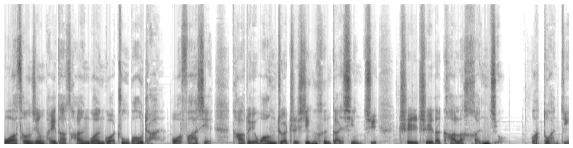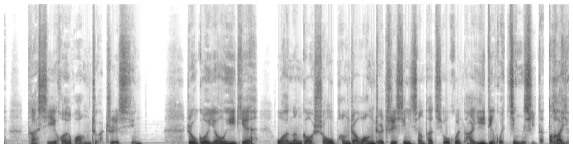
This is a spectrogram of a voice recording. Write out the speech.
我曾经陪他参观过珠宝展，我发现他对王者之星很感兴趣，痴痴的看了很久。我断定他喜欢王者之星。如果有一天我能够手捧着王者之星向他求婚，他一定会惊喜的答应。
